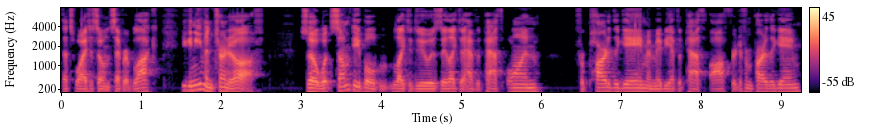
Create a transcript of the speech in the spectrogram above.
That's why it's its own separate block. You can even turn it off. So what some people like to do is they like to have the path on for part of the game and maybe have the path off for a different part of the game.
